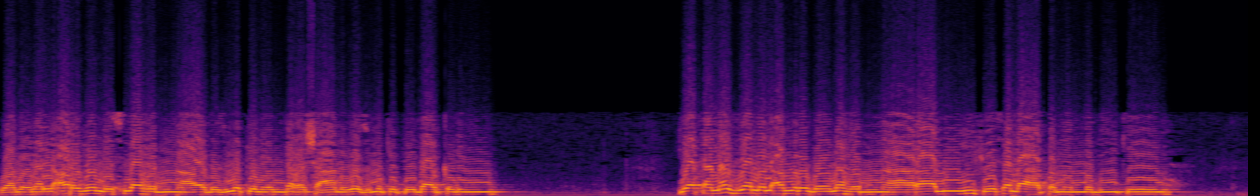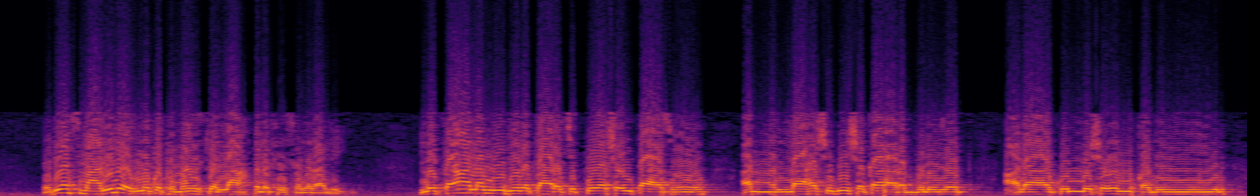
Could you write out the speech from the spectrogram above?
ومن الارض مثلهن او دزمکی من دغشان وزمکی پیدا کری یتنزل الامر بینهن رالی فی صلاح پمن ندی کی ندی اسمانی نزمکو پمنز کی اللہ خپل فی صلاح رالی لتعلم دیر پار چپو شیطاسو ان اللہ شبی شکر رب العزت على كل شيء قدير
